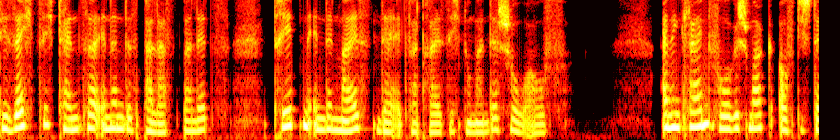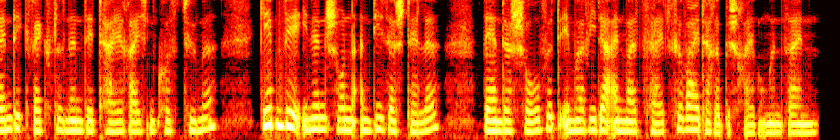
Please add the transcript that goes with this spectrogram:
Die 60 TänzerInnen des Palastballetts treten in den meisten der etwa 30 Nummern der Show auf. Einen kleinen Vorgeschmack auf die ständig wechselnden detailreichen Kostüme geben wir Ihnen schon an dieser Stelle, während der Show wird immer wieder einmal Zeit für weitere Beschreibungen sein.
